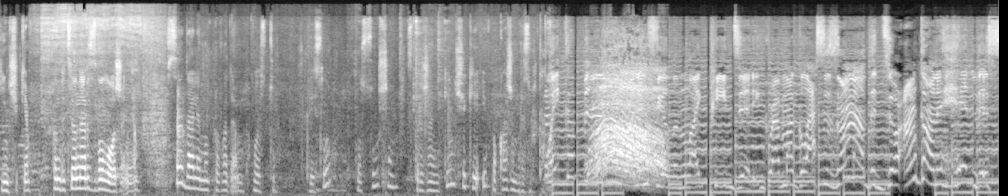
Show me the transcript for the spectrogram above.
кінчики. Кондиціонер зволоження. Все далі ми проведемо гостю в крісло, посушимо, стрижемо кінчики і покажемо результат. Diddy. Grab my glasses, I'm out the door. I'm gonna hit this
